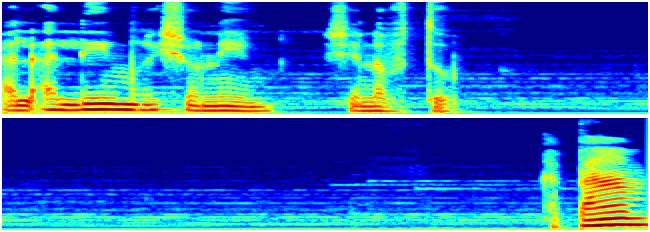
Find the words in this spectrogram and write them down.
עלעלים ראשונים שנבטו. הפעם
